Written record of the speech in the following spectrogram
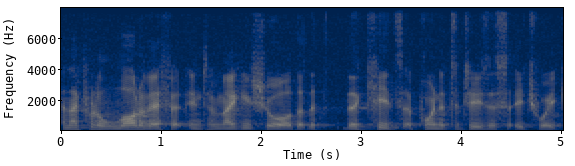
And they put a lot of effort into making sure that the, the kids are pointed to Jesus each week.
